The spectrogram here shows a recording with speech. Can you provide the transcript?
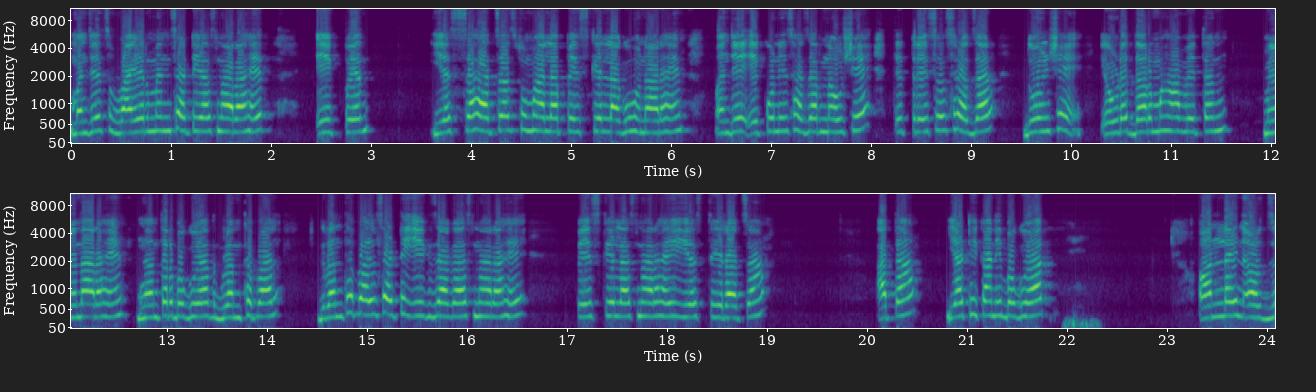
म्हणजेच वायरमॅनसाठी असणार आहेत. एक पेन. एस सहाचाच तुम्हाला पे स्केल लागू होणार आहे. म्हणजे एकोणीस हजार नऊशे ते त्रेसष्ट हजार दोनशे एवढं दरमहा वेतन मिळणार आहे. नंतर बघूयात ग्रंथपाल. ग्रंथपाल साठी एक जागा असणार आहे. पे स्केल असणार आहे एस तेराचा. आता या ठिकाणी बघूयात. ऑनलाईन अर्ज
